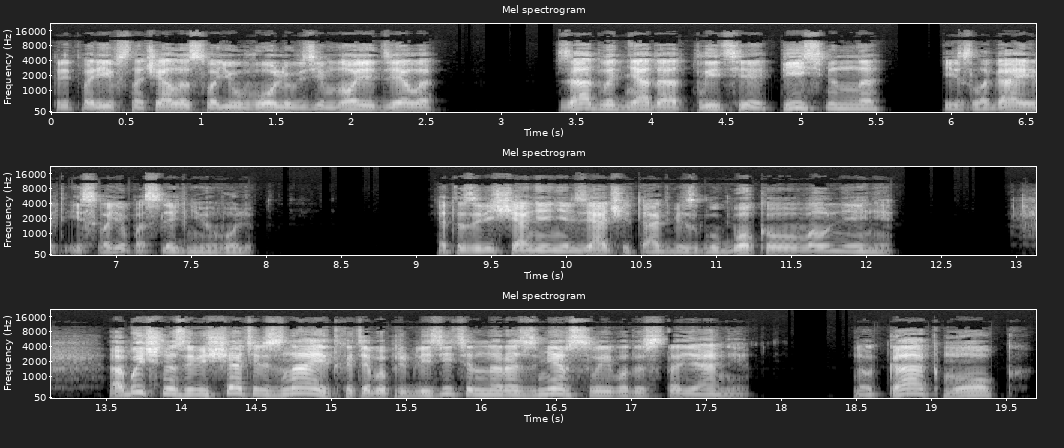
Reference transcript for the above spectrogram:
притворив сначала свою волю в земное дело, за два дня до отплытия письменно излагает и свою последнюю волю. Это завещание нельзя читать без глубокого волнения. Обычно завещатель знает хотя бы приблизительно размер своего достояния. Но как мог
